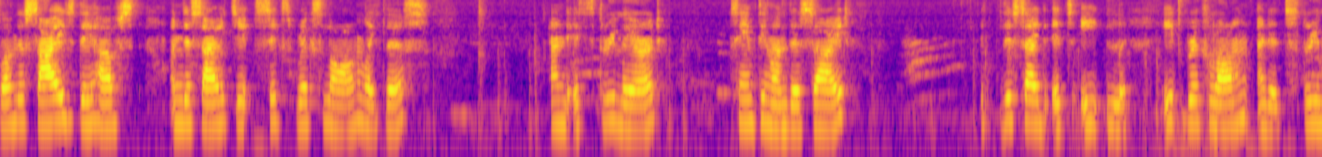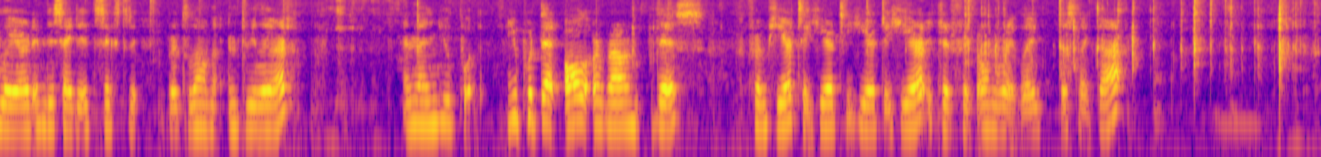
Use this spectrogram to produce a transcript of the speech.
So On the sides, they have on the sides, it's six bricks long, like this. And it's three layered. Same thing on this side. This side, it's eight eight bricks long, and it's three layered. And this side, it's six bricks long and three layered. And then you put you put that all around this from here to here to here to here. It should fit on the right leg just like that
